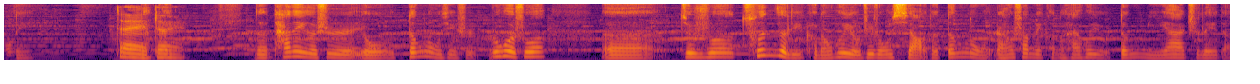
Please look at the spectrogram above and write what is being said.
红林？对对。那他那个是有灯笼形式，如果说。呃，就是说村子里可能会有这种小的灯笼，然后上面可能还会有灯谜啊之类的。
